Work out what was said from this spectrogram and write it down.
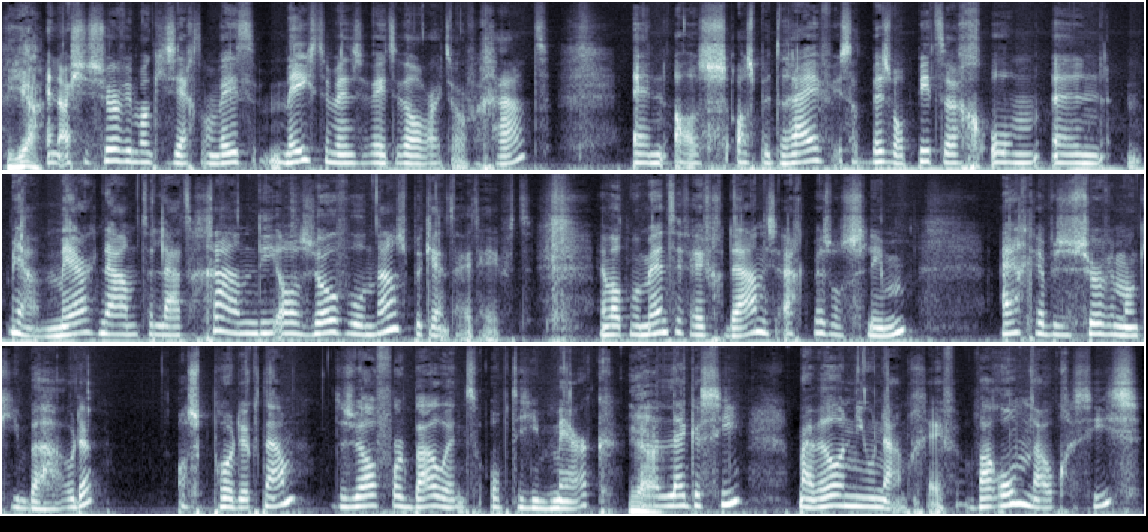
Ja. En als je SurveyMonkey zegt, dan weten de meeste mensen weten wel waar het over gaat. En als, als bedrijf is dat best wel pittig om een ja, merknaam te laten gaan die al zoveel naamsbekendheid heeft. En wat Momentive heeft gedaan is eigenlijk best wel slim. Eigenlijk hebben ze SurveyMonkey behouden als productnaam. Dus wel voortbouwend op die merk Ja. eh, legacy, maar wel een nieuwe naam gegeven. Waarom nou precies?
